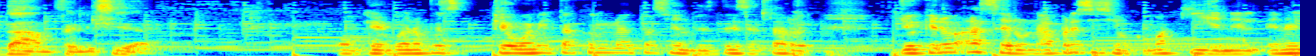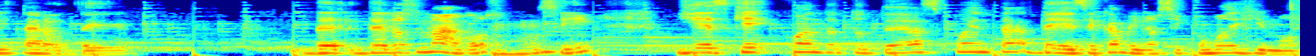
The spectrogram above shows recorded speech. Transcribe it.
dan felicidad. Ok, bueno, pues qué bonita connotación desde ese tarot. Yo quiero hacer una precisión como aquí en el, en el tarot de, de, de los magos, ¿sí? Y es que cuando tú te das cuenta de ese camino, así como dijimos,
